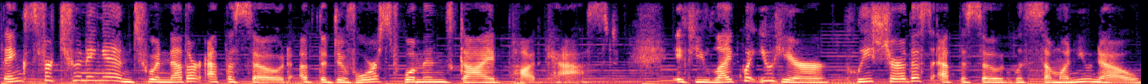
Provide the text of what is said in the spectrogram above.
Thanks for tuning in to another episode of the Divorced Woman's Guide podcast. If you like what you hear, please share this episode with someone you know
